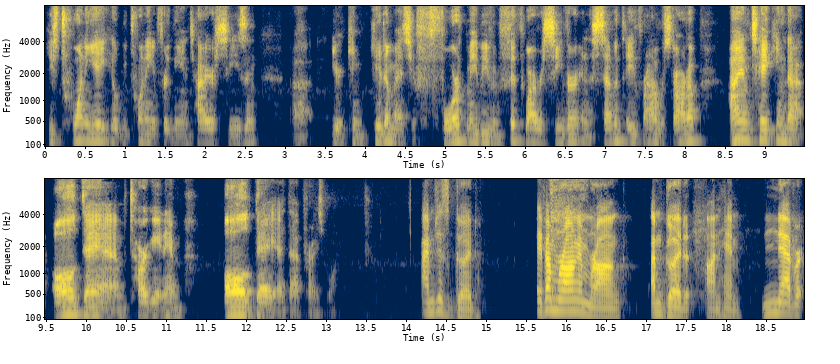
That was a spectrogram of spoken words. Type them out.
He's 28. He'll be 28 for the entire season. Uh, you can get him as your fourth, maybe even fifth wide receiver in the seventh, eighth round of a startup. I am taking that all day. I'm targeting him all day at that price point. I'm just good. If I'm wrong, I'm wrong. I'm good on him. Never.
